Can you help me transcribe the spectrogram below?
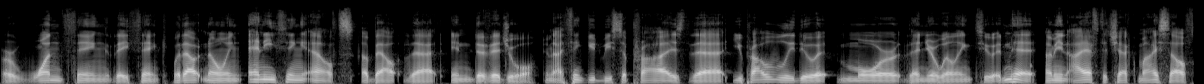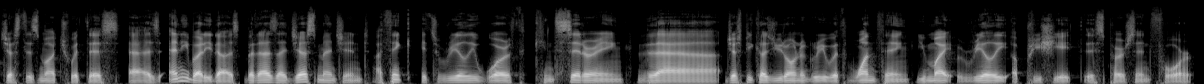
or one thing they think without knowing anything else about that individual. And I think you'd be surprised that you probably do it more than you're willing to admit. I mean, I have to check myself just as much with this as anybody does. But as I just mentioned, I think it's really worth considering that just because you don't agree with one thing, you might really appreciate this person for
